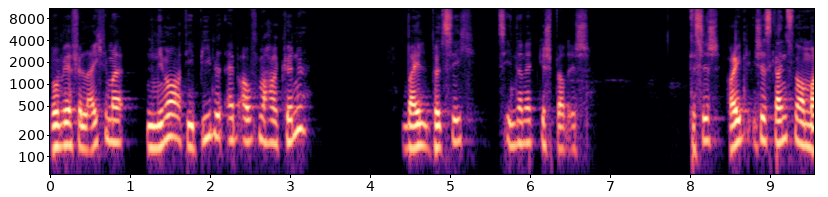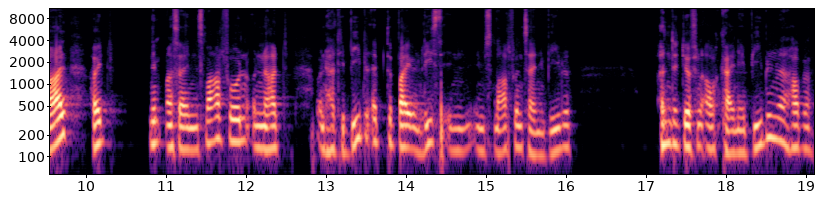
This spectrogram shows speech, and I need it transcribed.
wo wir vielleicht mal nimmer die Bibel-App aufmachen können, weil plötzlich das Internet gesperrt ist. Das ist, heute ist es ganz normal. Heute nimmt man sein Smartphone und hat, und hat die Bibel-App dabei und liest in, im Smartphone seine Bibel. Andere dürfen auch keine Bibel mehr haben.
